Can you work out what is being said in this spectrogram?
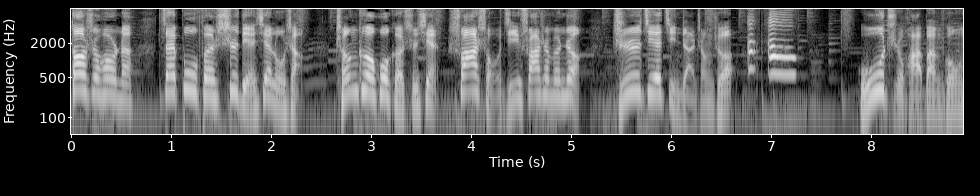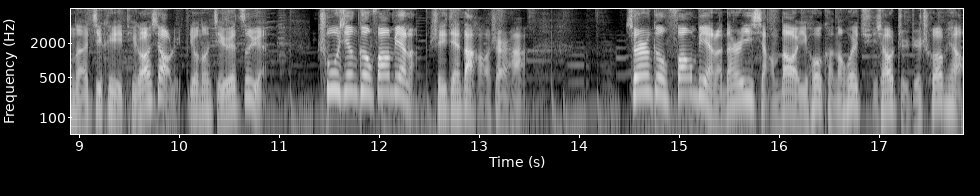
到时候呢，在部分试点线路上，乘客或可实现刷手机、刷身份证，直接进站乘车。无纸化办公呢，既可以提高效率，又能节约资源，出行更方便了，是一件大好事哈。虽然更方便了，但是一想到以后可能会取消纸质车票，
